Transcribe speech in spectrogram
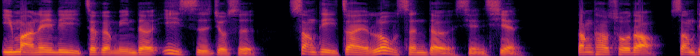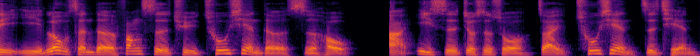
以马内利这个名的意思就是。”上帝在肉身的显现，当他说到上帝以肉身的方式去出现的时候，啊，意思就是说，在出现之前，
